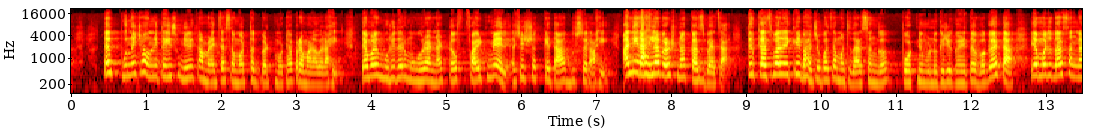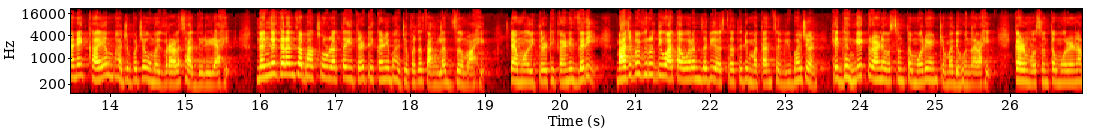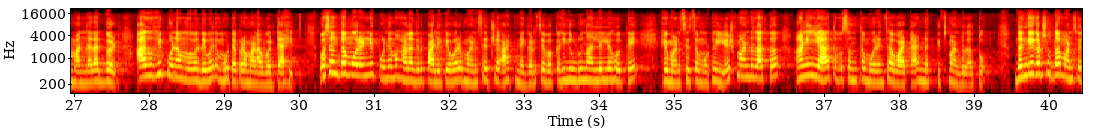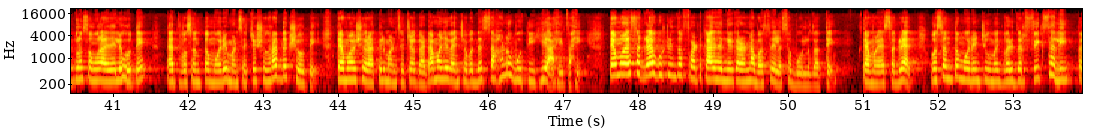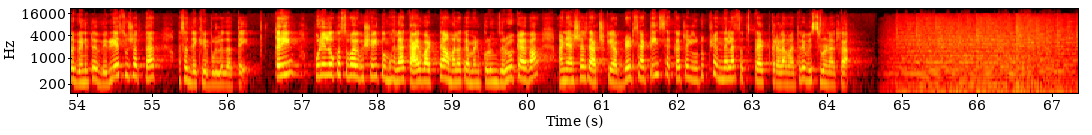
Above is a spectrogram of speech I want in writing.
तर पुणे छावणीतही सुनील कांबळेचा समर्थक गट मोठ्या प्रमाणावर आहे. त्यामुळे मुरीधर मोहोरांना टफ फाईट मिळेल अशी शक्यता दुसर आहे. आणि राहिला प्रश्न कसब्याचा. तर कसबा देखील भाजपचा मतदारसंघ. पोटनिवडणुकीची गणित वगळता या मतदारसंघाने कायम भाजपच्या उमेदवाराला साथ दिलेली आहे. दंगेकरांचा भाग सोडला तर इतर ठिकाणी भाजपचा चांगलाच जम आहे. त्यामुळे इतर ठिकाणी जरी भाजप विरोधी वातावरण जरी असलं तरी मतांचं विभाजन हे धंगेकर आणि वसंत मोरे यांच्यामध्ये होणार आहे. कारण वसंत मोरेंना मानणारा गट आजही पुण्यामध्ये मोठ्या प्रमाणावरती आहेत. वसंत मोरेंनी पुणे महानगरपालिकेवर मनसेचे आठ नगरसेवकही निवडून आणलेले होते. हे मनसेचं मोठं यश मानलं जातं आणि यात वसंत मोरेंचा वाटा नक्कीच मानला जातो. दंगेकर सुद्धा मनसेतून समोर आलेले होते. त्यात वसंत मोरे मनसेचे शहराध्यक्ष होते. त्यामुळे शहरातील मनसेच्या गटामध्ये त्यांच्याबद्दल सहानुभूती ही आहेच आहे. त्यामुळे सगळ्या गोष्टींचा फटका दंगेकरांना बसेल असं बोललं जाते. त्यामुळे या सगळ्यात वसंत मोरेंची उमेदवारी जर फिक्स झाली तर गणितं वेगळी असू शकतात असं देखील बोललं जाते. तरी पुणे लोकसभाविषयी तुम्हाला काय वाटतं आम्हाला कमेंट करून जरूर कळवा आणि अशाच राजकीय अपडेटसाठी सकाळच्या यूट्यूब चॅनलला सबस्क्राईब करायला मात्र विसरू नका.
